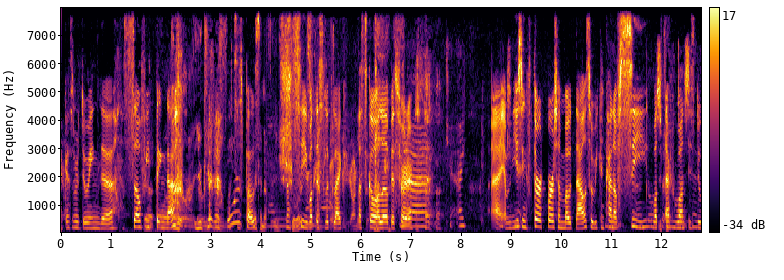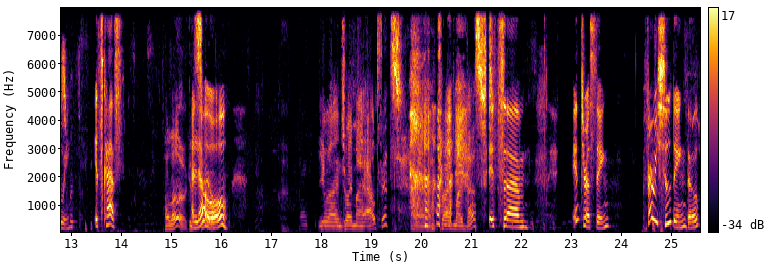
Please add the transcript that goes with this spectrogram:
I guess we're doing the selfie thing now. You can't have four. Let's just pose. Can have Let's see what this looks like. Let's go a little bit further. Yeah, I I am using third person mode now so we can kind of see what everyone is doing. It's Cas. Hello. Good to see Hello. you. You uh, enjoy my outfit? Uh, tried my best. It's um interesting. Very soothing though.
